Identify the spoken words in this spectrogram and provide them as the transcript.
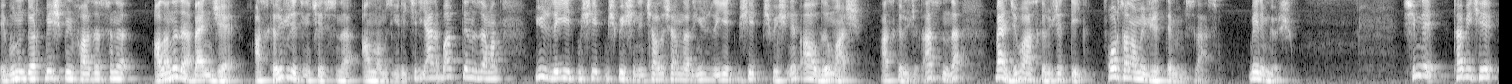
E bunun 4-5 bin fazlasını alanı da bence asgari ücretin içerisine almamız gerekir. Yani baktığınız zaman %70-75'inin çalışanların %70-75'inin aldığı maaş asgari ücret. Aslında bence bu asgari ücret değil. Ortalama ücret dememiz lazım. Benim görüşüm. Şimdi tabii ki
